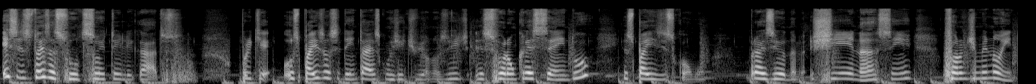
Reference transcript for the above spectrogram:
Esses dois assuntos são interligados, porque os países ocidentais, como a gente viu nos vídeos, eles foram crescendo e os países como Brasil, China, assim, foram diminuindo.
